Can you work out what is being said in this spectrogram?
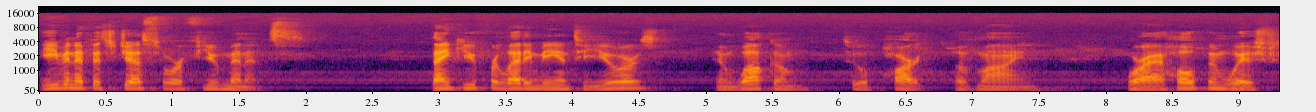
even if it's just for a few minutes. Thank you for letting me into yours, and welcome to a part of mine where I hope and wish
